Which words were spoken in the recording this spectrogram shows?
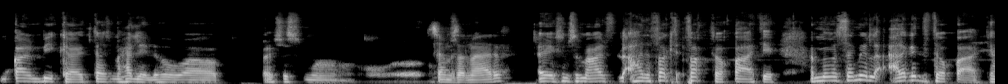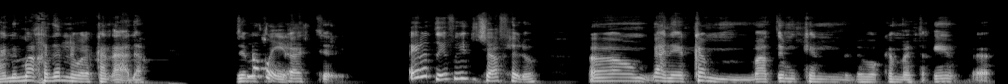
مقارن به كإنتاج محلي اللي هو آه، شو اسمه؟ شمس المعارف؟ اي شمس المعارف؟ لا هذا فاق فاق توقعاتي. أما مسامير لا على قد التوقعات. يعني ما خذلني ولا كان أعلى. زي ما لطيف. اي لطيف يتشاف حلو. يعني كم معطي ممكن اللي هو كم من التقييم آه،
